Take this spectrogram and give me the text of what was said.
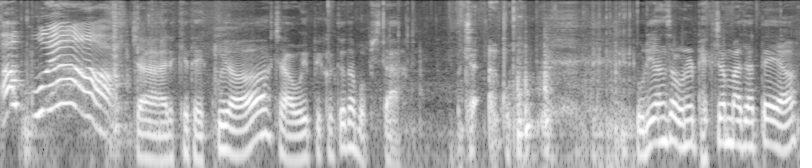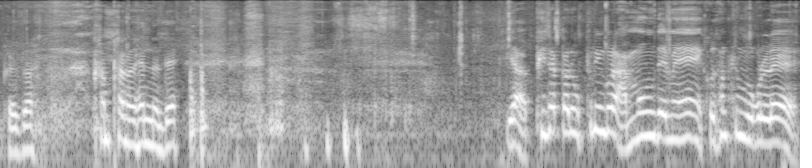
아 뭐야? 자 이렇게 됐고요. 자 오이 피클 뜯어 봅시다. 자 아이고 우리 한서 오늘 100점 맞았대요. 그래서 한 판을 했는데 야 피자 가루 뿌린 걸 안 먹는다며 그거 삼촌 먹을래?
